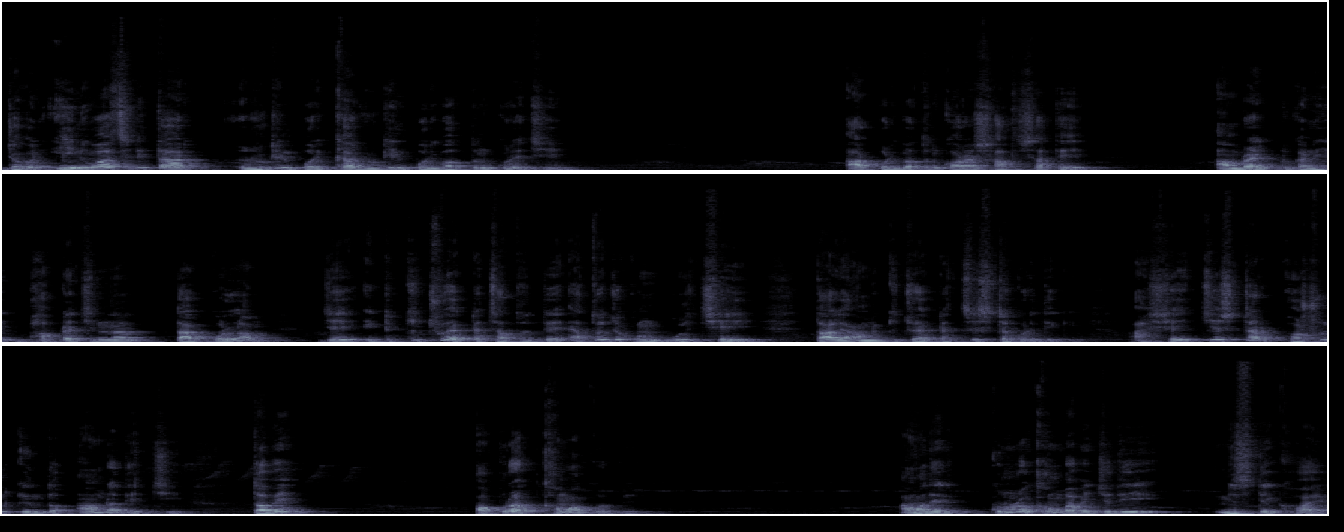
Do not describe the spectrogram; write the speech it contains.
যখন ইউনিভার্সিটি তার রুটিন পরীক্ষার রুটিন পরিবর্তন করেছে, আর পরিবর্তন করার সাথে সাথে আমরা একটুখানি ভাবনা চিন্তা করলাম যে একটু কিছু একটা ছাত্রদের এত যখন বলছে, তাহলে আমরা কিছু একটা চেষ্টা করে দেখি। আর সেই চেষ্টার ফসল কিন্তু আমরা দিচ্ছি তবে অপরাধ ক্ষমা করবে। আমাদের কোনো রকমভাবে যদি মিস্টেক হয়,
